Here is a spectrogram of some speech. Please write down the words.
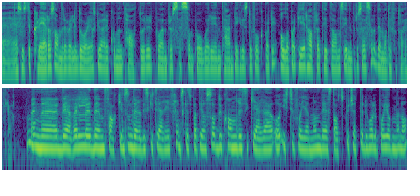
Eh, jeg syns det kler oss andre veldig dårlig å skulle være kommentatorer på en prosess som pågår internt i Kristelig Folkeparti. Alle partier har fra tid til annen sine prosesser, og det må de få ta i fred. Men eh, det er vel den saken som dere diskuterer i Fremskrittspartiet også. Du kan risikere å ikke få gjennom det statsbudsjettet du holder på å jobbe med nå?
